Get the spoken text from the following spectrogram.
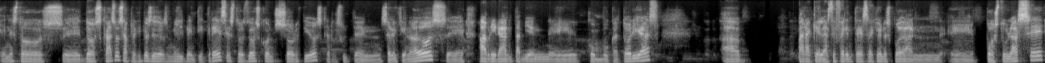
en estos eh, dos casos, a principios de 2023, estos dos consorcios que resulten seleccionados eh, abrirán también convocatorias para que las diferentes regiones puedan postularse.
